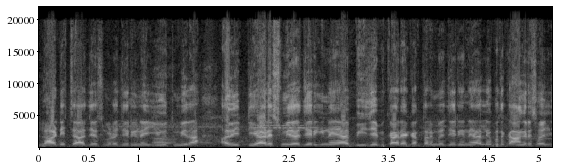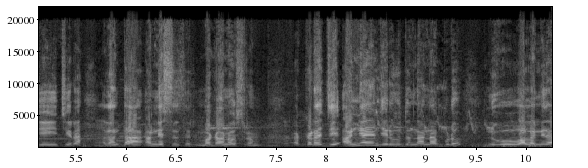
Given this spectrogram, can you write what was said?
లాఠీ చార్జెస్ కూడా జరిగినాయి యూత్ మీద. అది టీఆర్ఎస్ మీద జరిగినాయా? బీజేపీ కార్యకర్తల మీద జరిగినాయా? లేకపోతే కాంగ్రెస్ వాళ్ళు చేయించిరా? అదంతా అన్నెసెసరీ మాకు అనవసరం. అక్కడ జ- అన్యాయం జరుగుతుంది అన్నప్పుడు నువ్వు వాళ్ళ మీద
